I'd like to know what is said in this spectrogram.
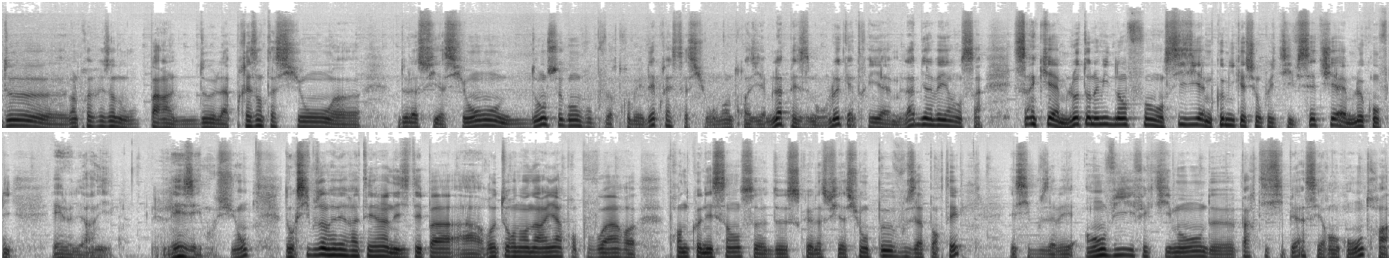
de. Dans le premier épisode, on vous parle de la présentation euh, de l'association. Dans le second, vous pouvez retrouver les prestations. Dans le troisième, l'apaisement. Le quatrième, la bienveillance. Cinquième, l'autonomie de l'enfant. Sixième, communication positive. Septième, le conflit. Et le dernier, les émotions. Donc si vous en avez raté un, n'hésitez pas à retourner en arrière pour pouvoir prendre connaissance de ce que l'association peut vous apporter. Et si vous avez envie effectivement de participer à ces rencontres,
